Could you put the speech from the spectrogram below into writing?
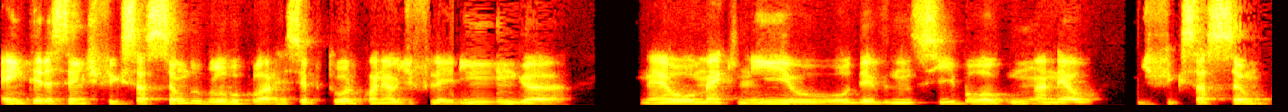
É interessante fixação do globo ocular receptor com anel de Fleringa, né, ou McNeil, ou David Siebel, algum anel de fixação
